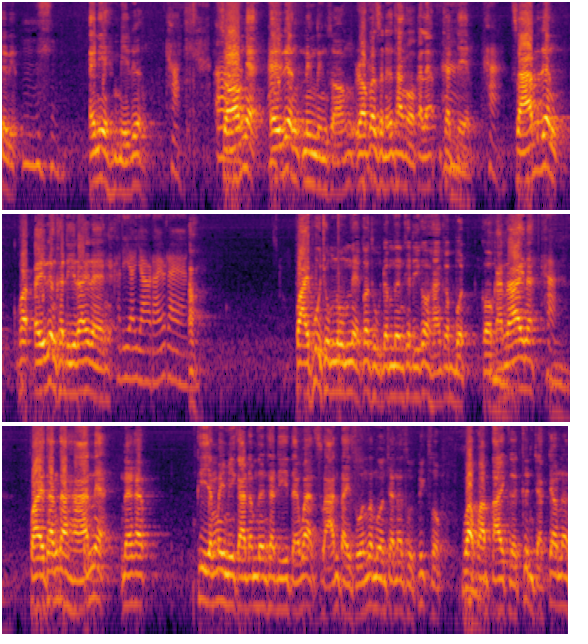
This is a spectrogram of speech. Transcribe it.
จริตไอ้นี่มีเรื่องค่ะสองเนี่ยไอ้เรื่องหนึ่งหนึ่งสองเราก็เสนอทางออกกันแล้ว ชัดเจนค่ะสามเรื่องว่าไอ้เรื่องคดีร้ายแรงเนี่ยคดีอาญาร้ายแรงอ้าว ฝ่ายผู้ชุมนุมเนี่ยก็ถูกดำเนินคดีก็หากบฏก่อการร้ายนะ ค่ะ ฝ่ายทางทหารเนี่ยนะครับ ที่ยังไม่มีการดำเนินคดี แต่ว่าศาลไต่สวนสำนวนชันสูตรพลิกศพว่าความตายเกิดขึ้นจากเจ้าหน้า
